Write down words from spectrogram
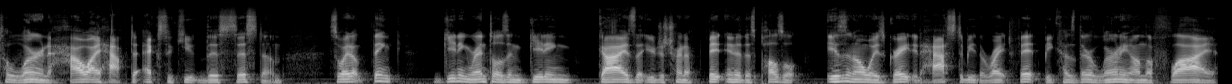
to learn how I have to execute this system. So I don't think getting rentals and getting guys that you're just trying to fit into this puzzle isn't always great. It has to be the right fit because they're learning on the fly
